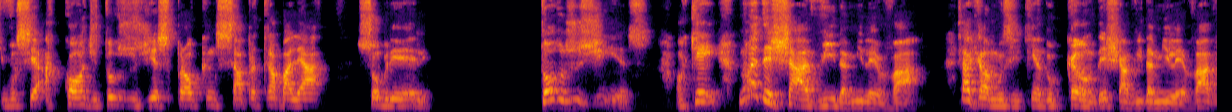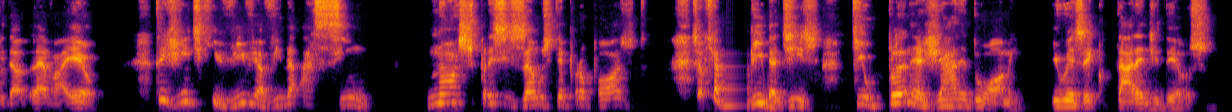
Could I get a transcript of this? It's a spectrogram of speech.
que você acorde todos os dias para alcançar, para trabalhar sobre ele. Todos os dias, ok? Não é deixar a vida me levar. Sabe aquela musiquinha do cão, deixa a vida me levar, a vida leva eu? Tem gente que vive a vida assim. Nós precisamos ter propósito. Sabe o que a Bíblia diz? Que o planejar é do homem e o executar é de Deus.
